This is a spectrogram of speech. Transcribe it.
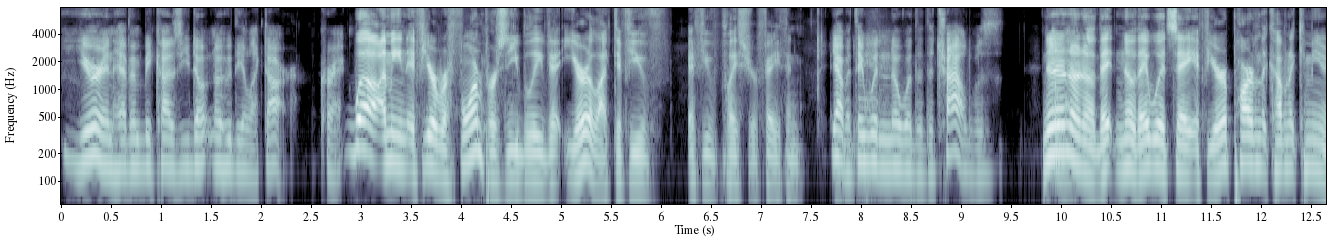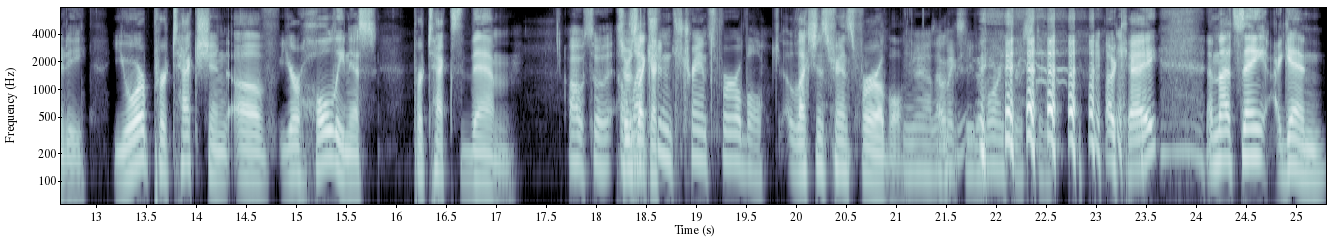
you're in heaven because you don't know who the elect are. Correct. well i mean if you're a reformed person you believe that you're elect if you've if you've placed your faith in Yeah, but they wouldn't know whether the child was. No, no, no, no. They no, they would say if you're a part of the covenant community, your protection of your holiness protects them. Oh, so, So there's like a- election's transferable. Election's transferable. Yeah, that Okay. makes it even more interesting. okay. I'm not saying again,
